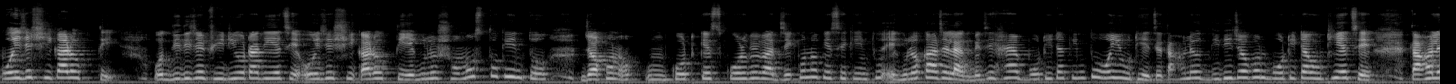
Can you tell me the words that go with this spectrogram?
ওই যে স্বীকারোক্তি, ও দিদি যে ভিডিওটা দিয়েছে, ওই যে স্বীকারোক্তি, এগুলো সমস্ত কিন্তু যখন কোর্ট কেস করবে বা যে কোনো কেসে কিন্তু এগুলো কাজে লাগবে যে হ্যাঁ বটিটা কিন্তু ওই উঠিয়েছে। তাহলে ও দিদি যখন বটিটা উঠিয়েছে, তাহলে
